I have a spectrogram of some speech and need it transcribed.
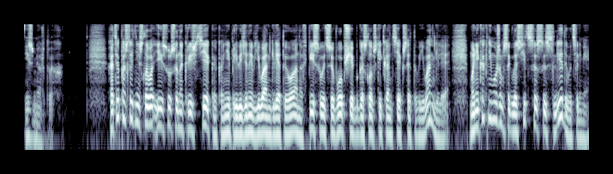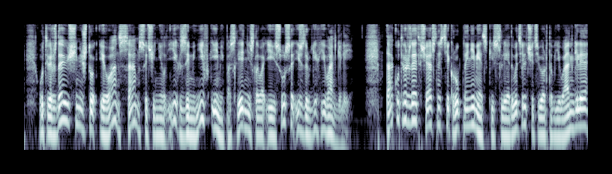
из мертвых. Хотя последние слова Иисуса на кресте, как они приведены в Евангелии от Иоанна, вписываются в общий богословский контекст этого Евангелия, мы никак не можем согласиться с исследователями, утверждающими, что Иоанн сам сочинил их, заменив ими последние слова Иисуса из других Евангелий. Так утверждает в частности крупный немецкий исследователь четвертого Евангелия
